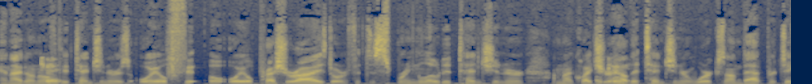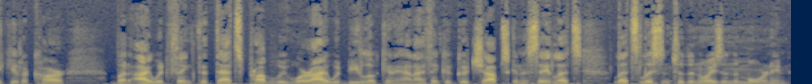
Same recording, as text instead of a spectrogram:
and I don't know if the tensioner is oil fi- oil pressurized or if it's a spring loaded tensioner. I'm not quite sure Okay. how the tensioner works on that particular car. But I would think that that's probably where I would be looking at. I think a good shop's going to say, let's let's listen to the noise in the morning,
